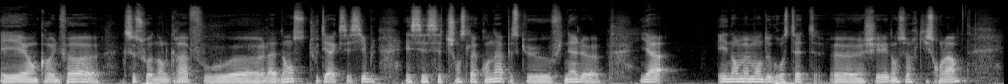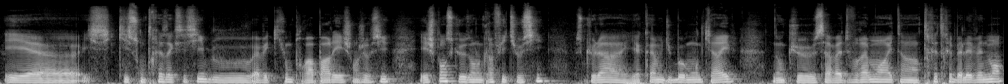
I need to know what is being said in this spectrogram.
Et encore une fois, que ce soit dans le graphe ou la danse, tout est accessible. Et c'est cette chance-là qu'on a parce qu'au final, il y a énormément de grosses têtes euh, chez les danseurs qui seront là et euh, qui sont très accessibles ou avec qui on pourra parler, échanger aussi. Et je pense que dans le graffiti aussi, parce que là il y a quand même du beau monde qui arrive, donc euh, ça va être vraiment être un très très bel événement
